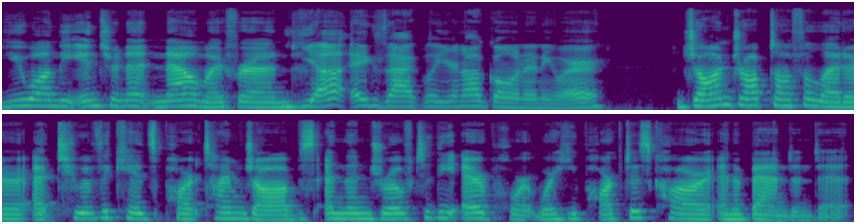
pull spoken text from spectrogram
You on the internet now, my friend. Yeah, exactly. You're not going anywhere. John dropped off a letter at two of the kids' part time jobs and then drove to the airport where he parked his car and abandoned it.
